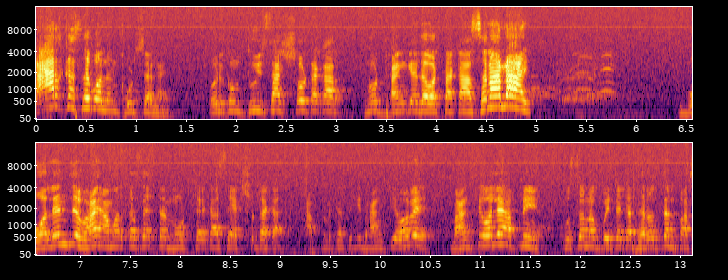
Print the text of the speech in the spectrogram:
কার কাছে বলেন খুরসা নাই? ওরকম দুই চারশো টাকার নোট ভাঙ্গে দেওয়ার টাকা আছে না নাই? বলেন যে, ভাই, আমার কাছে একটা নোট টাকা আছে, একশো টাকা। আপনার কাছে কি ভাঙতে হবে? ভাঙতে হলে আপনি পঁচানব্বই টাকা ফেরত দেন, পাঁচ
